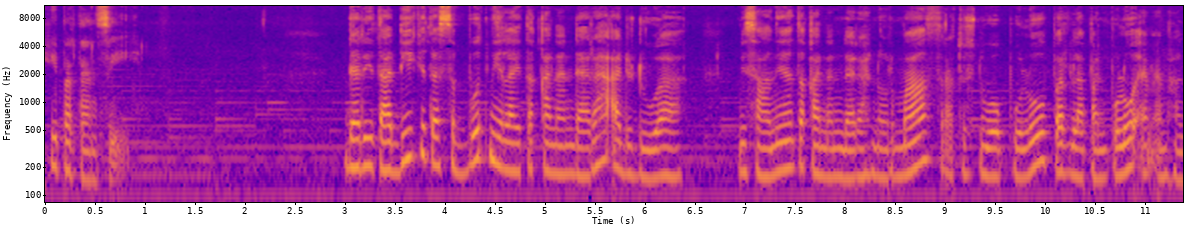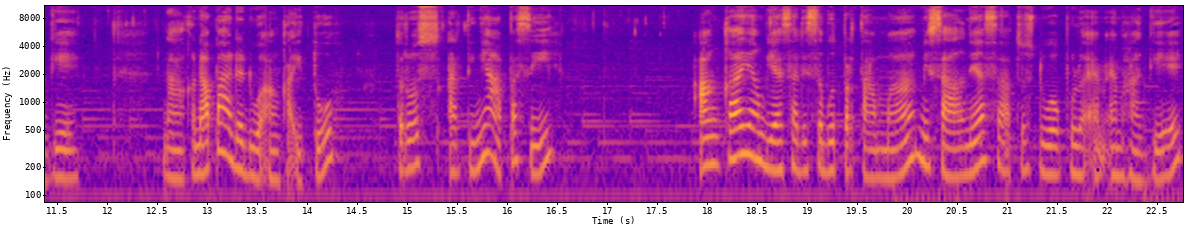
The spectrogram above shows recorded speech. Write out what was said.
hipertensi. Dari tadi kita sebut nilai tekanan darah ada dua Misalnya tekanan darah normal 120 per 80 mmHg. Nah, kenapa ada dua angka itu? Terus artinya apa sih? Angka yang biasa disebut pertama, misalnya 120 mmHg,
